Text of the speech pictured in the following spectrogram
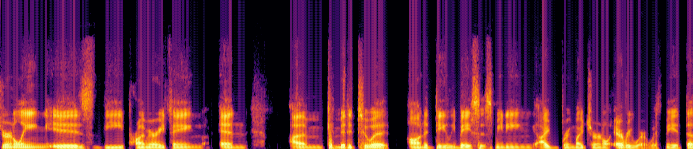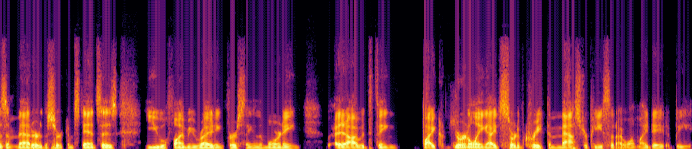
journaling is the primary thing and I'm committed to it on a daily basis, meaning I bring my journal everywhere with me. It doesn't matter the circumstances. You will find me writing first thing in the morning. And I would think by journaling, I sort of create the masterpiece that I want my day to be.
